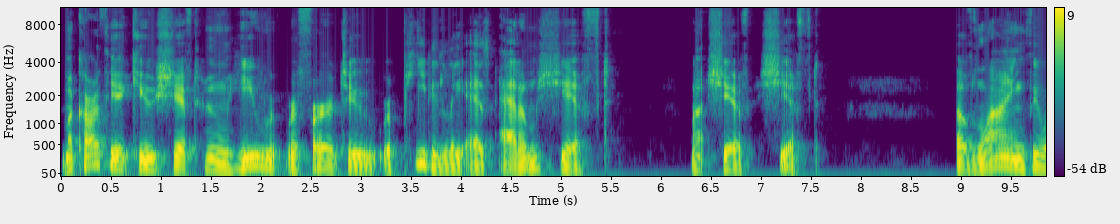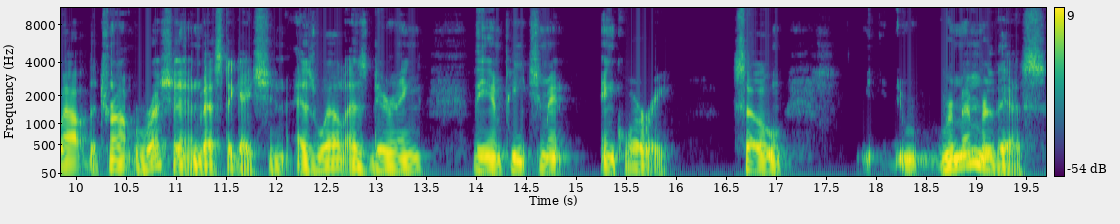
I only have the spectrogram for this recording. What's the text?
McCarthy accused Schiff, whom he re- referred to repeatedly as Adam Shift, not Schiff, Shift, of lying throughout the Trump Russia investigation as well as during the impeachment inquiry. So remember this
